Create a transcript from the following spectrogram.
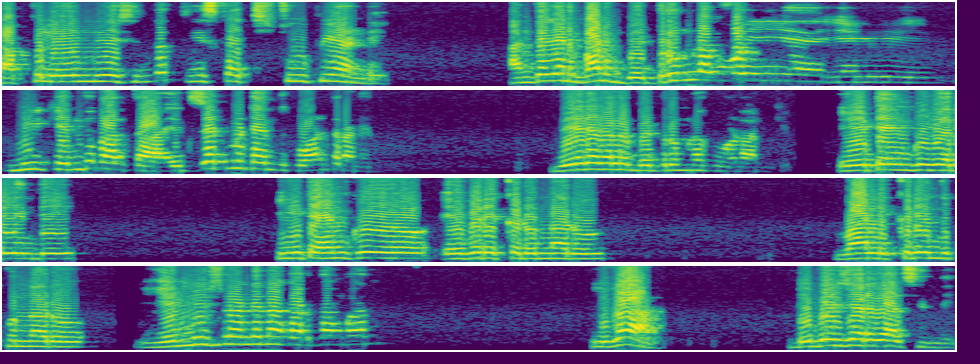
తప్పులు ఏం చేసిందో తీసుకొచ్చి చూపియండి. అంతేగాని మన బెడ్రూమ్లోకి పోయి మీకు ఎందుకు అంత ఎగ్జైట్మెంట్ ఎందుకు అంటారా నేను? వేరే వాళ్ళ బెడ్రూమ్లోకి పోవడానికి. ఏ టైంకు జరిగింది? ఈ టైంకు ఎవరు ఇక్కడ ఉన్నారు? వాళ్ళు ఇక్కడ ఎందుకు ఉన్నారు? ఏం న్యూస్లు అంటే నాకు అర్థం కాదు. ఇవా డిబేట్ జరగాల్సింది.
